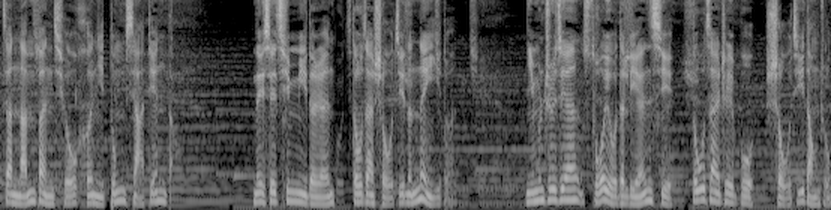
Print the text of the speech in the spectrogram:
在南半球和你冬夏颠倒。那些亲密的人都在手机的那一端，你们之间所有的联系都在这部手机当中。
